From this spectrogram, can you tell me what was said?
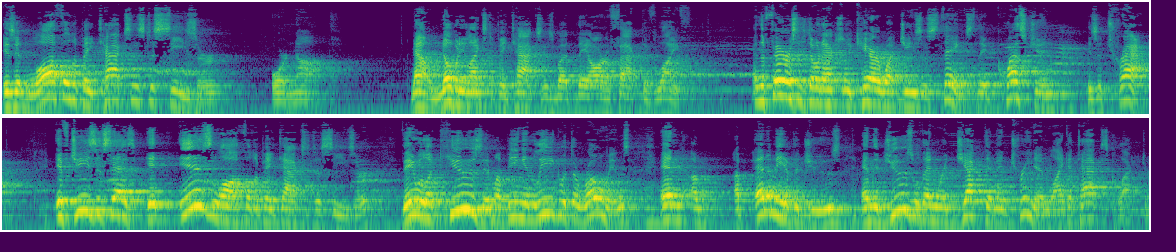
Is it lawful to pay taxes to Caesar or not? Now, nobody likes to pay taxes, but they are a fact of life. And the Pharisees don't actually care what Jesus thinks. The question is a trap. If Jesus says it is lawful to pay taxes to Caesar, they will accuse him of being in league with the Romans and uh, an enemy of the Jews, and the Jews will then reject him and treat him like a tax collector.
